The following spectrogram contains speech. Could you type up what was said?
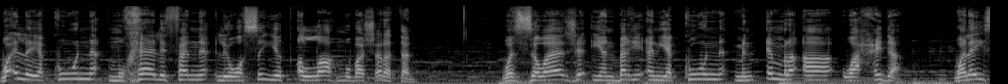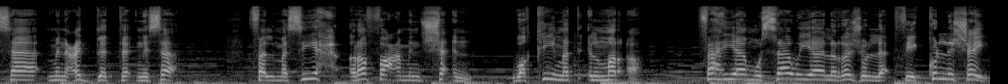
وإلا يكون مخالفا لوصية الله مباشرة. والزواج ينبغي أن يكون من امرأة واحدة وليس من عدة نساء. فالمسيح رفع من شأن وقيمة المرأة فهي مساوية للرجل في كل شيء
